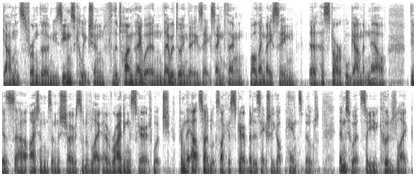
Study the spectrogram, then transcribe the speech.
garments from the museum's collection, for the time they were in, they were doing the exact same thing. While they may seem a historical garment now. There's uh, items in the show, sort of like a riding skirt, which from the outside looks like a skirt, but it's actually got pants built into it. So you could like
